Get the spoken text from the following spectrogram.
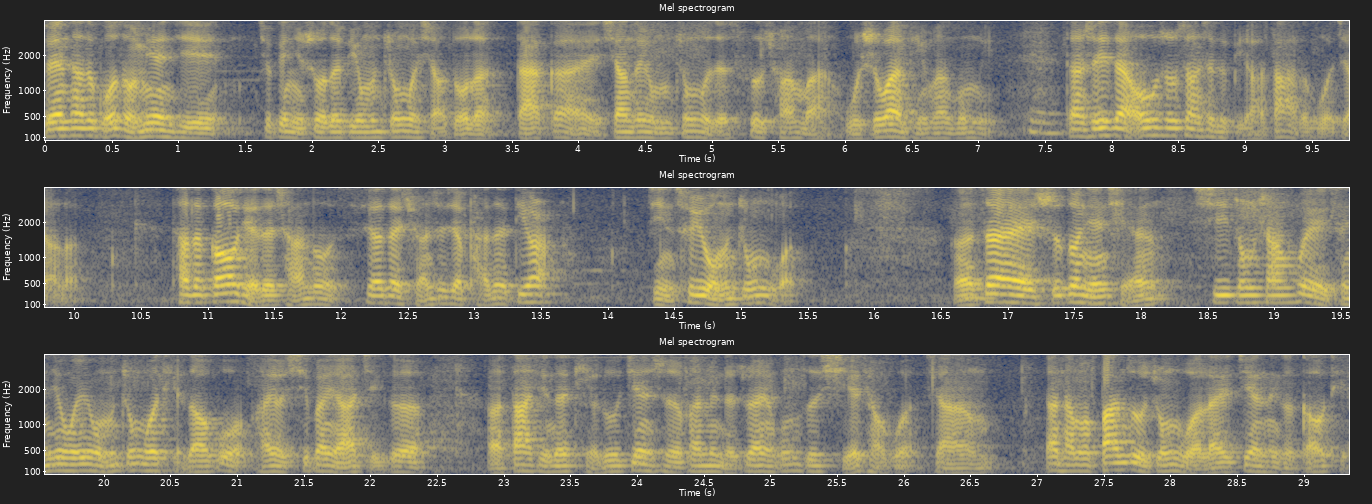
虽然它的国土面积就跟你说的比我们中国小多了，大概相当于我们中国的四川吧，五十万平方公里。嗯。但实际在欧洲算是个比较大的国家了。它的高铁的长度现在在全世界排在第二，仅次于我们中国。呃，在十多年前，西中商会曾经为我们中国铁道部还有西班牙几个呃大型的铁路建设方面的专业公司协调过，想让他们帮助中国来建那个高铁。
